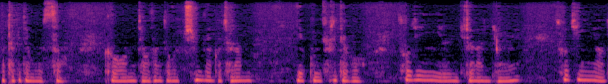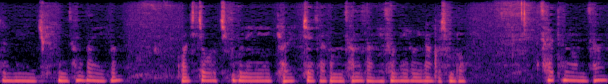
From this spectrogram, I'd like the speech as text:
못하게 됨으로써 그 어음이 정상적으로 추임된 것처럼 예금이 처리되고 소지인이 이를 유력한 경우에 소지인이 얻은 이 주금 상당액은 원칙적으로 지급은행의 결제 자금 상당의 손해로 인한 것이므로 사회통념상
